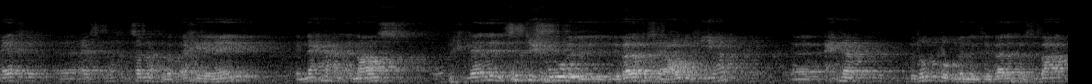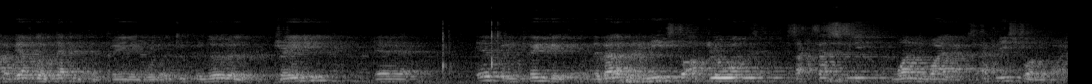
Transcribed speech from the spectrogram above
في آخر آه آخر سنة هتبقى في آخر يناير إن إحنا هن announce في خلال الست شهور اللي ال developers هيقعدوا فيها آه إحنا بنطلب من ال developers بعد ما بياخدوا ال technical training وال entrepreneurial training everything the developer needs to upload successfully one mobile apps, at least one mobile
